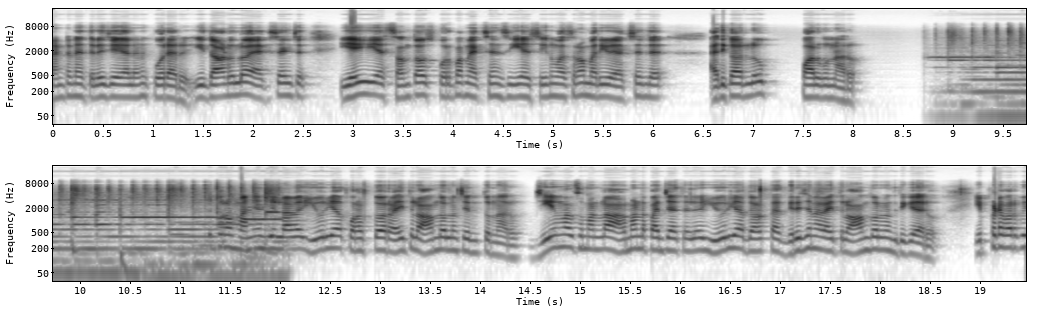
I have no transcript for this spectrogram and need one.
వెంటనే తెలియజేయాలని కోరారు. ఈ దాడుల్లో excise AES Santosh Kurpam excise CA Srinivasarao మరియు ఎక్సైజ్ అధికారులు పాల్గొన్నారు. అనంతపురం మన్యం జిల్లాలో యూరియా కొరతతో రైతులు ఆందోళన చెందుతున్నారు. జీఎంవలస మండలం అలమండ పంచాయతీలో యూరియా దొరకత గిరిజన రైతులు ఆందోళనకు దిగారు. ఇప్పటి వరకు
